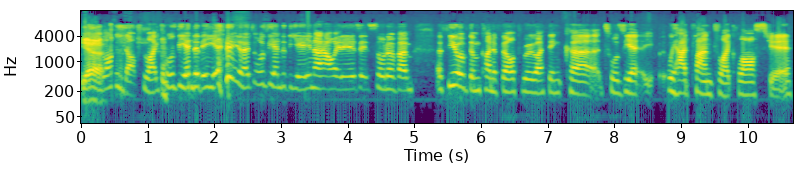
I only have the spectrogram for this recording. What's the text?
Yeah. lined up like towards the end of the year. You know, towards the end of the year, you know how it is. It's sort of um, a few of them kind of fell through. I think uh, towards the end, we had planned like last year.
